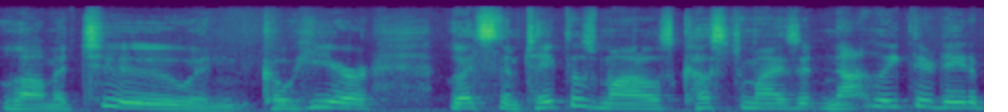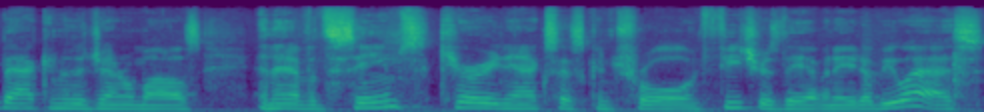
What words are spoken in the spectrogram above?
Llama 2 and Cohere lets them take those models, customize it, not leak their data back into the general models, and then have the same security and access control and features they have in AWS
